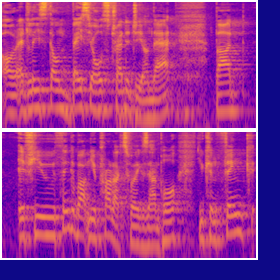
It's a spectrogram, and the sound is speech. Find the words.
or at least don't base your whole strategy on that. But if you think about new products for example you can think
